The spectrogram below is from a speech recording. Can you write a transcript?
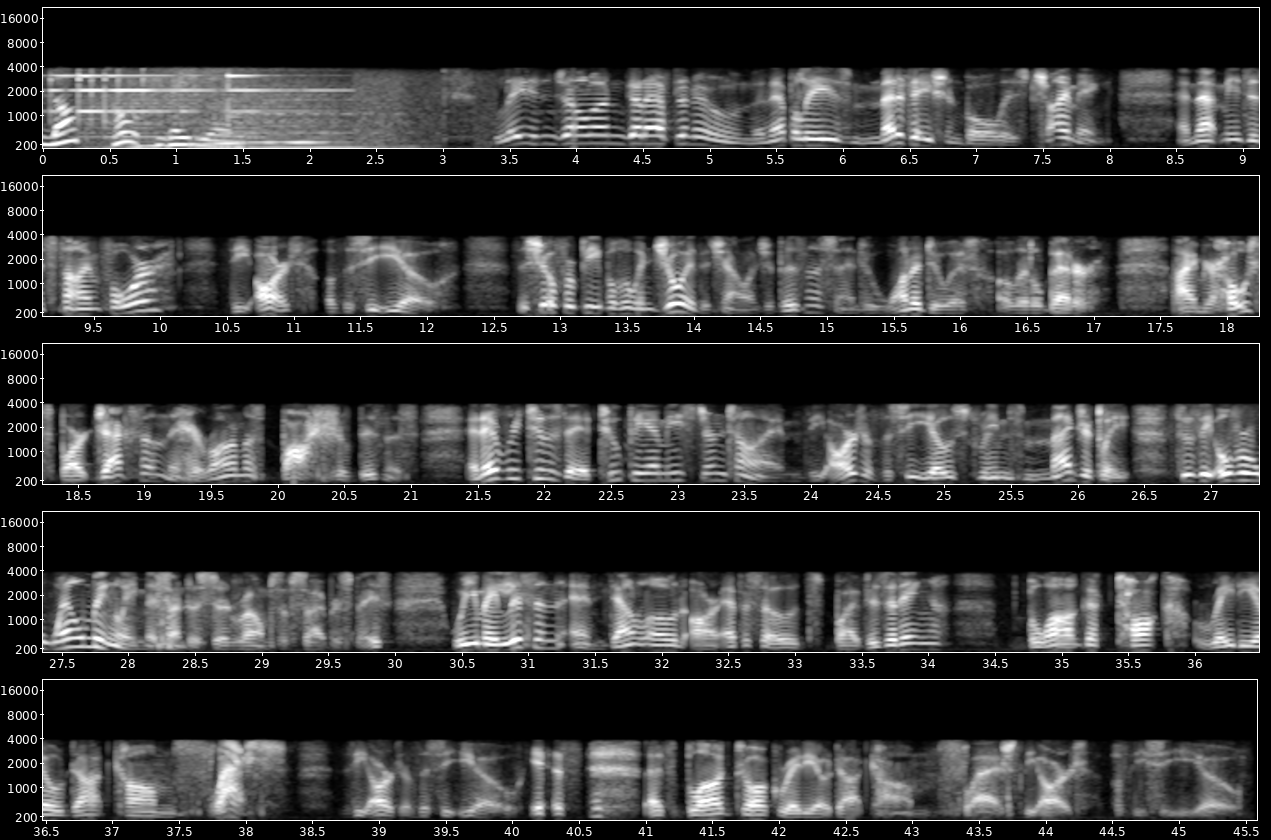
Blog Talk Radio. Ladies and gentlemen, good afternoon. The Nepalese Meditation Bowl is chiming, and that means it's time for The Art of the CEO the show for people who enjoy the challenge of business and who want to do it a little better. I'm your host, Bart Jackson, the Hieronymus Bosch of business, and every Tuesday at 2 p.m. Eastern Time, the art of the CEO streams magically through the overwhelmingly misunderstood realms of cyberspace, where you may listen and download our episodes by visiting blogtalkradio.com slash the Art of the CEO. Yes, that's blogtalkradio.com slash The Art of the CEO.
